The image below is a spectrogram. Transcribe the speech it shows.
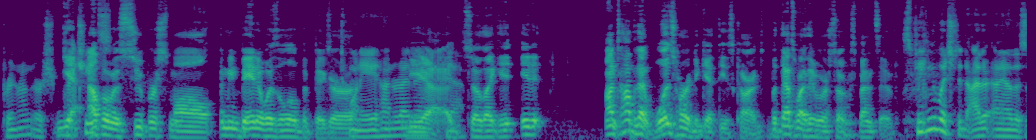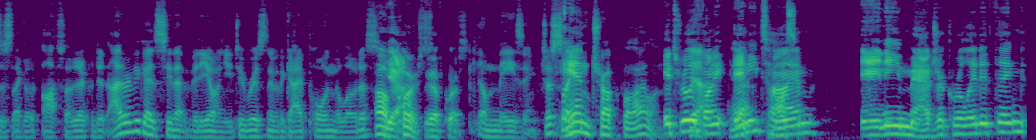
print run or sh- Yeah, sheets? alpha was super small. I mean, beta was a little bit bigger. 2800, I think. Yeah, so like it, it. On top of that, was hard to get these cards, but that's why they were so expensive. Speaking of which, did either I know this is like an off subject, but did either of you guys see that video on YouTube recently of the guy pulling the lotus? Oh, yeah, of course. yeah, of course. amazing! Just like and Tropical Island. It's really Yeah. funny. Yeah, Anytime awesome. any magic related thing,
